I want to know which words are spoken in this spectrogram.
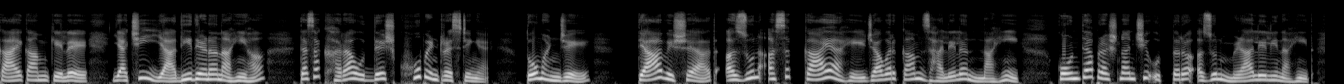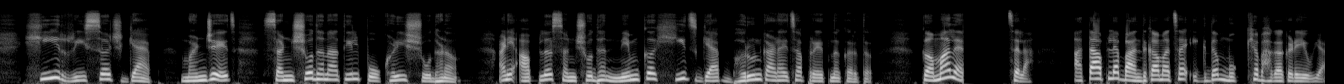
काय काम केलंय याची यादी देणं नाही हा? त्याचा खरा उद्देश खूप इंटरेस्टिंग आहे. तो म्हणजे त्या विषयात अजून असं काय आहे ज्यावर काम झालेलं नाही? कोणत्या प्रश्नांची उत्तरं अजून मिळालेली नाहीत? ही रिसर्च गॅप म्हणजेच संशोधनातील पोखळी शोधणं. आणि आपलं संशोधन नेमकं हीच गॅप भरून काढायचा प्रयत्न करतं. कमाल आहे. चला आता आपल्या बांधकामाचा एकदम मुख्य भागाकडे येऊया.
